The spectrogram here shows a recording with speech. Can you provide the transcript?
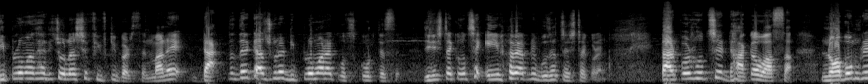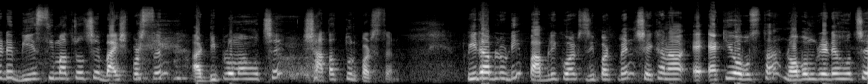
ডিপ্লোমাধারী চলে আসছে ফিফটি পার্সেন্ট মানে ডাক্তারদের কাজগুলো ডিপ্লোমারা করতেছে। জিনিসটাকে হচ্ছে এইভাবে আপনি বোঝার চেষ্টা করেন। তারপর হচ্ছে ঢাকা ওয়াসা। নবম গ্রেডে বিএসসি মাত্র হচ্ছে বাইশ পার্সেন্ট আর ডিপ্লোমা হচ্ছে সাতাত্তর percent PWD public works department সেখানে একই অবস্থা। নবম গ্রেডে হচ্ছে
